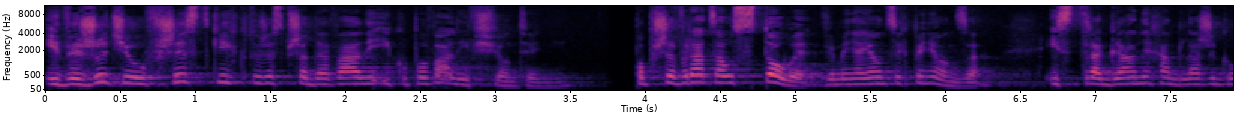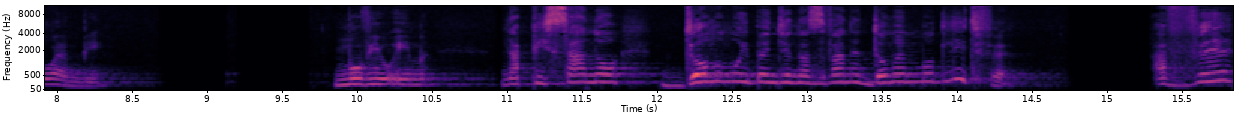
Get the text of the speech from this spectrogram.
i wyrzucił wszystkich, którzy sprzedawali i kupowali w świątyni. Poprzewracał stoły wymieniających pieniądze i stragany handlarzy gołębi. Mówił im, napisano, dom mój będzie nazwany domem modlitwy, a wy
